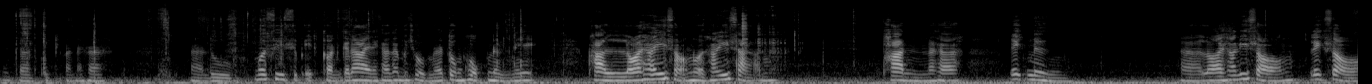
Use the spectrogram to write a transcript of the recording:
อาจารย์ปิดก่อนนะคะอ่าดูงวดที่สิบเอ็ดก่อนก็ได้นะคะท่านผู้ชมนะตรงหกหนึ่งนี่พันร้อยครั้งที่สองหน่วยครั้งที่สามพันนะคะ เลขหนึ่งอ่าร้อยครั้งที่สองเลขสอง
